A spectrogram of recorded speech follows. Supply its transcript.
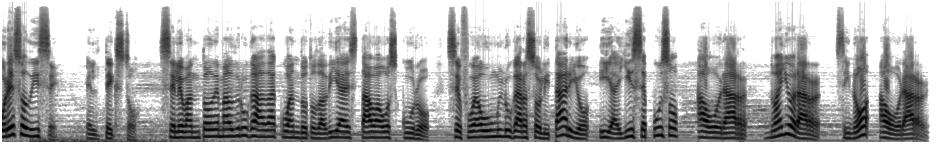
Por eso dice el texto, se levantó de madrugada cuando todavía estaba oscuro, se fue a un lugar solitario y allí se puso a orar, no a llorar, sino a orar.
